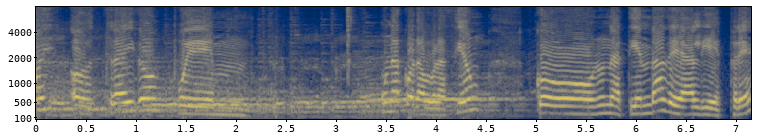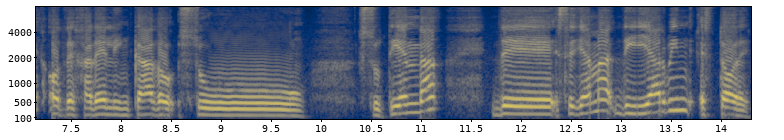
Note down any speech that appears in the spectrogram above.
Hoy os traigo pues una colaboración con una tienda de AliExpress. Os dejaré linkado su, su tienda. De, se llama The Arvin Store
